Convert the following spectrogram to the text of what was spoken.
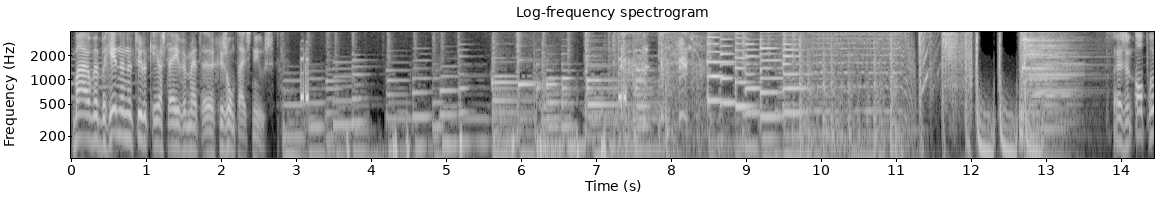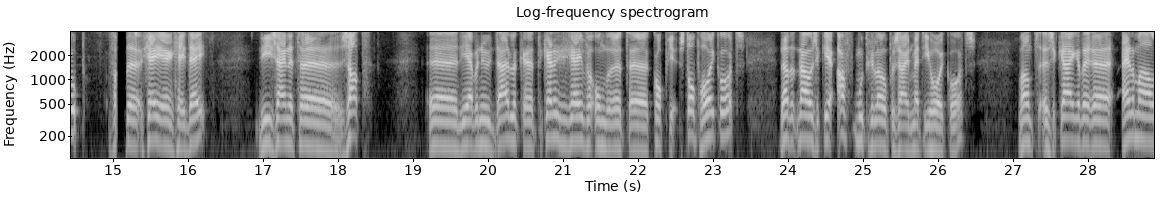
Maar we beginnen natuurlijk eerst even met gezondheidsnieuws. Er is een oproep van de GNGD. Die zijn het eh, zat. Eh, die hebben nu duidelijk eh, te kennen gegeven onder het kopje Stop hooikoorts. Dat het nou eens een keer af moet gelopen zijn met die hooikoorts. Want ze krijgen er helemaal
